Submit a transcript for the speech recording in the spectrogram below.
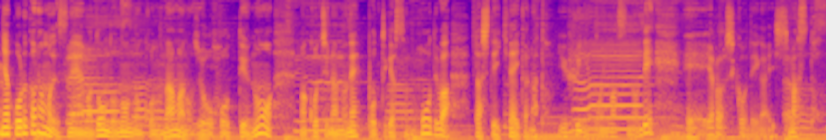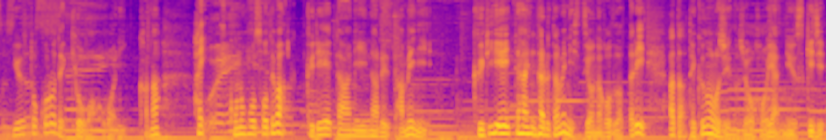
いやこれからもですね、まあ、どんどんどんどんこの生の情報っていうのを、まあ、こちらのね、ポッドキャストの方では出していきたいかなというふうに思いますので、えーよろしくお願いしますというところで今日は終わりかな。はい、この放送ではクリエイターになるためにクリエイターになるために必要なことだったり、あとはテクノロジーの情報やニュース記事、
